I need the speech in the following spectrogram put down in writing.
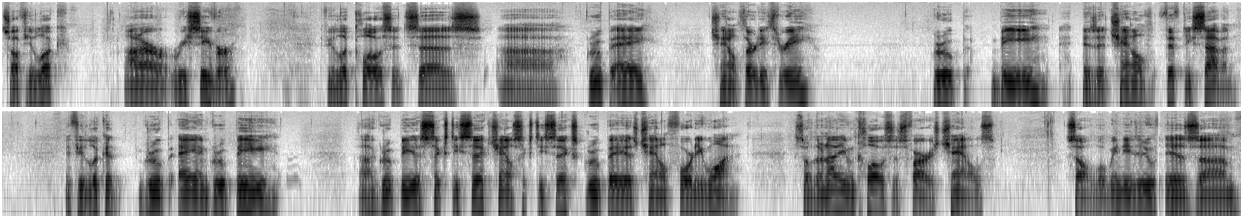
So if you look on our receiver, if you look close, it says uh, Group A, channel 33. Group B is at channel 57. If you look at Group A and Group B, uh, Group B is 66, channel 66. Group A is channel 41. So they're not even close as far as channels. So what we need to do is um,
